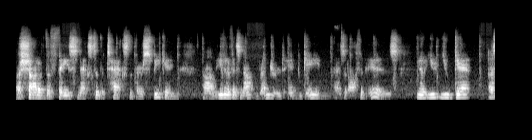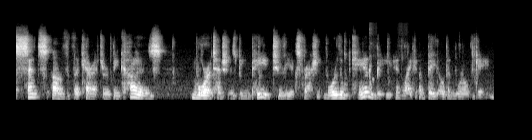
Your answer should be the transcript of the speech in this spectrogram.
a shot of the face next to the text that they're speaking, um, even if it's not rendered in game as it often is, you know, you you get a sense of the character because more attention is being paid to the expression, more than can be in like a big open world game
